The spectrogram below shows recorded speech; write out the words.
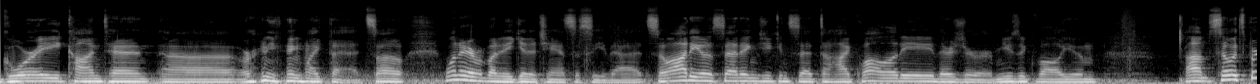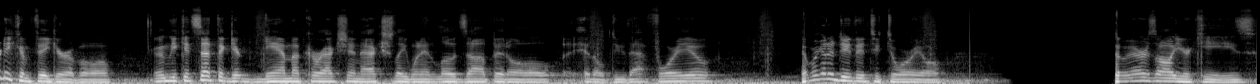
gory content uh, or anything like that. So wanted everybody to get a chance to see that. So audio settings you can set to high quality. There's your music volume. Um, so it's pretty configurable. And we can set the gamma correction. Actually, when it loads up, it'll it'll do that for you. And we're gonna do the tutorial. So there's all your keys.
